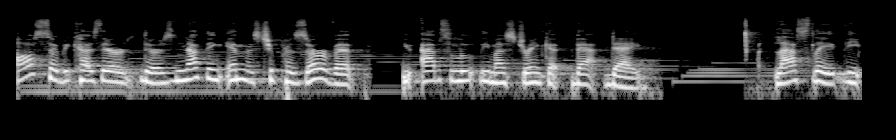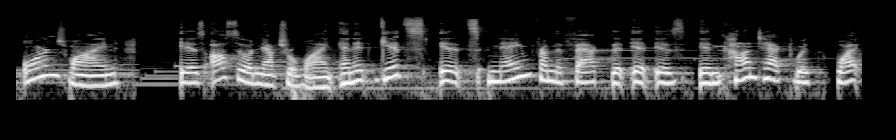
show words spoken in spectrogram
Also, because there, there's nothing in this to preserve it, you absolutely must drink it that day. Lastly, the orange wine is also a natural wine, and it gets its name from the fact that it is in contact with white,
